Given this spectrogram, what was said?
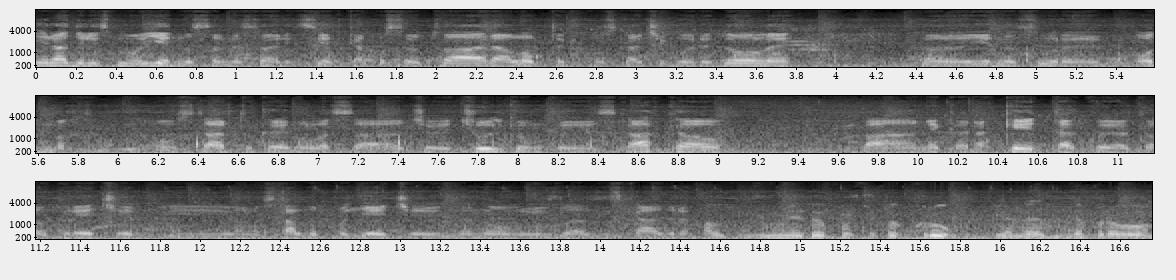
I radili smo jednostavne stvari, svijet kako se otvara, lopta kako skače gore dole, e, jedna cura je odmah u startu krenula sa čovječuljkom koji je skakao, pa neka raketa koja kao kreće i ono stalno poljeće i na novo izlazi iz kadra. Ali zanimljivo je to pošto je to krug i onda zapravo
